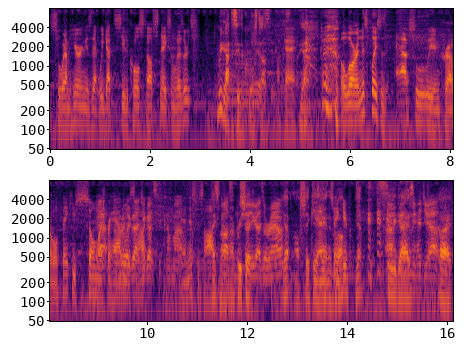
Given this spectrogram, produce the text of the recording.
So what I'm hearing is that we got to see the cool stuff, snakes and lizards. We got to see the cool stuff. Okay. Yeah. Well, Lauren, this place is absolutely incredible. Thank you so much Yeah, for having I'm really us glad out. you guys could come out. And this was Thanks, awesome. I awesome to appreciate show you it. guys around. Yep, I'll shake his Jen, hand as thank well. you. Yep. See All you guys. Let me head you out. All right.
